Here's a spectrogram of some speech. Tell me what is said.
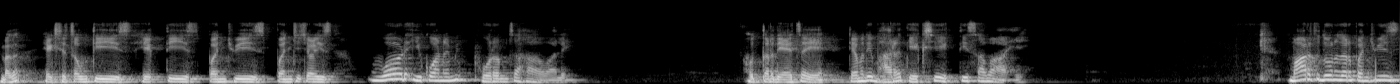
बघा एकशे चौतीस एकतीस पंचवीस पंचेचाळीस वर्ल्ड इकॉनॉमिक फोरमचा हा अहवाल आहे. उत्तर द्यायचं आहे त्यामध्ये भारत एकशे एकतीसावा आहे. मार्च दोन हजार पंचवीस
